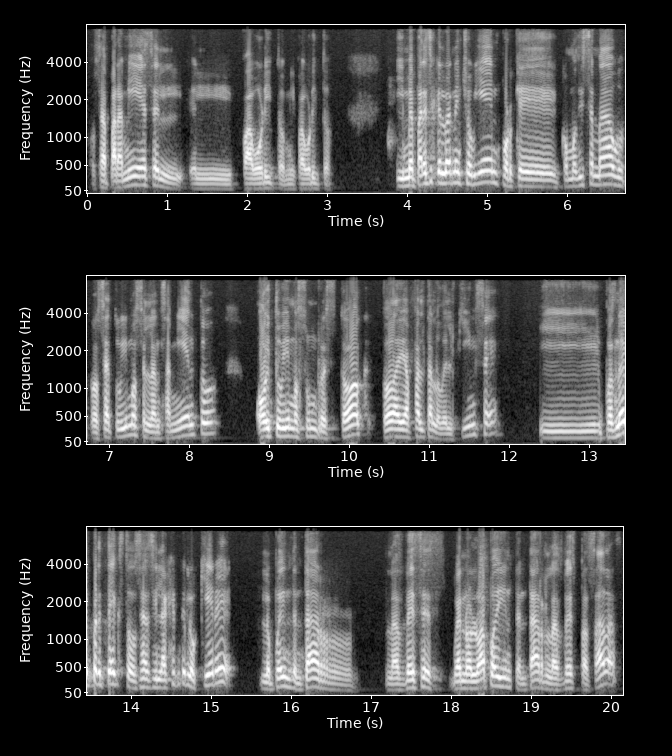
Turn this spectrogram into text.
O sea, para mí es el, el favorito, mi favorito y me parece que lo han hecho bien porque, como dice Mau, o sea, tuvimos el lanzamiento, hoy tuvimos un restock, todavía falta lo del 15 y pues no hay pretexto, o sea, si la gente lo quiere, lo puede intentar las veces, bueno, lo ha podido intentar las veces pasadas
